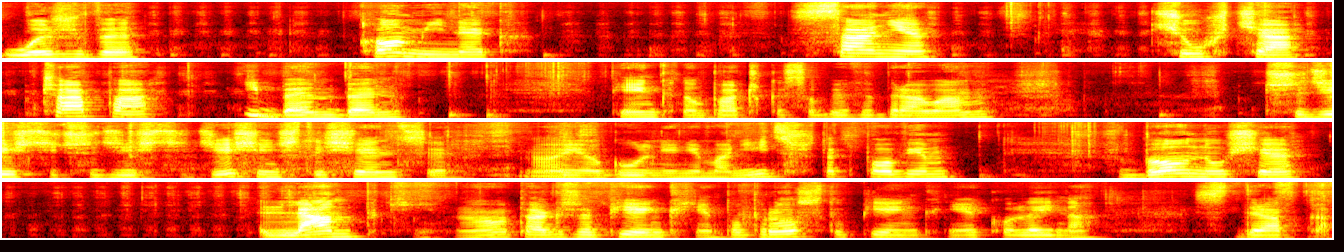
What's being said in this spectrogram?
łyżwy, kominek, sanie, ciuchcia, czapa i bęben. Piękną paczkę sobie wybrałam. 30, 30, 10 tysięcy. No i ogólnie nie ma nic, że tak powiem. W bonusie lampki. No także pięknie, po prostu pięknie. Kolejna zdrawka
